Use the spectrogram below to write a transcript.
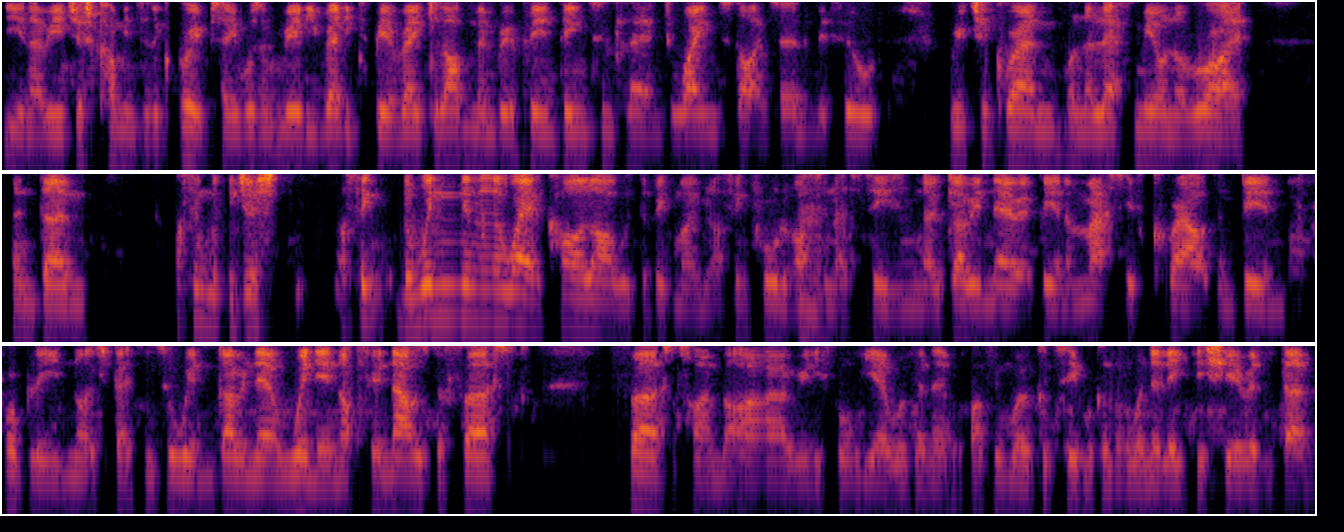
you know, he had just come into the group, so he wasn't really ready to be a regular. I remember it being Dean Sinclair and Dwayne starting centre midfield, Richard Graham on the left, me on the right. And um, I think we just, I think the winning away at Carlisle was the big moment. I think for all of us mm. in that season, you know, going there, it being a massive crowd and being probably not expecting to win, going there and winning. I think that was the first first time that I really thought, yeah, we're gonna. I think we're a good team. We're gonna win the league this year, and um,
